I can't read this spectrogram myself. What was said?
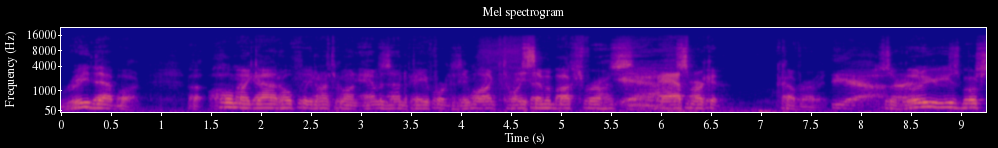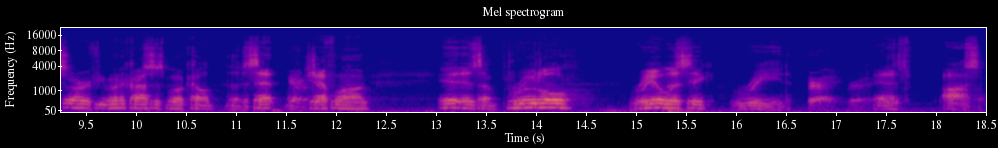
Read that book. But oh my God, hopefully you don't have to go on Amazon to pay for it because they want like 27 bucks for a Yeah. mass market cover of it. Yeah. So go to your used bookstore if you run across this book called The Descent by Jeff Long. It is a brutal, realistic read, Right, right. and it's awesome.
